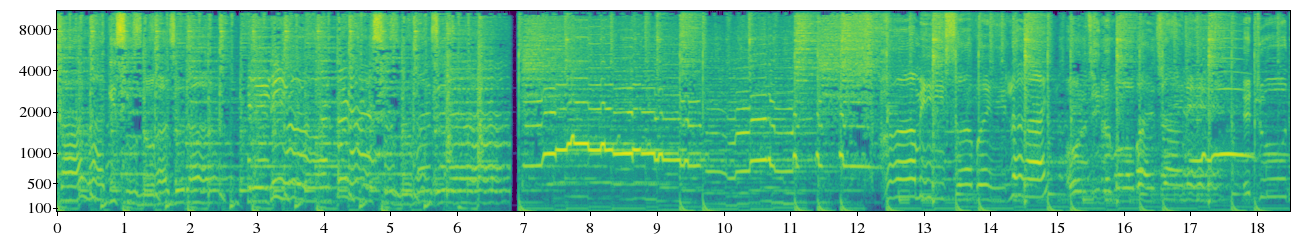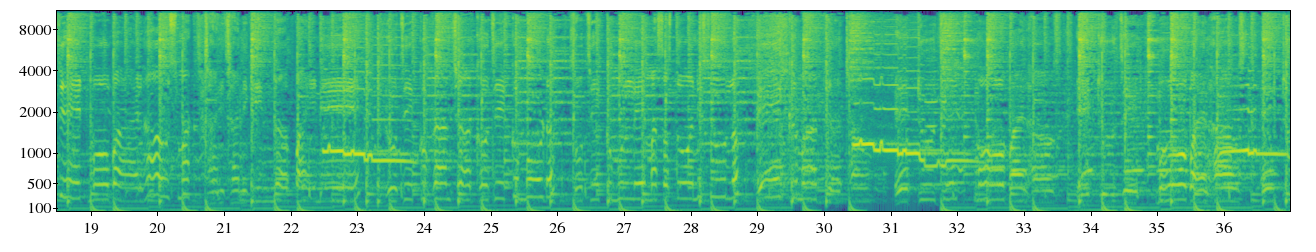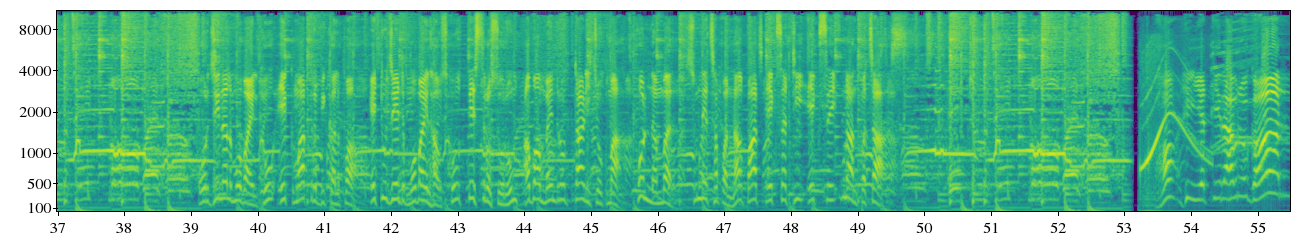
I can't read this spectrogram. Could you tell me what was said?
मनोरञ्जनका लागि सुन्नु हजुर? रेडियो अर्पण सुन्नु हजुर। हामी सबैलाई ओरिजिनल मोबाइल चाहिने। ए टु जेड मोबाइल हाउसमा छानी छानी किन्न पाइने। रोजेको ब्रान्ड छ खोजेको मोडल सोचेको मूल्यमा सस्तो अनि सुलभ एक मात्र ठाउँ। A to Z mobile house A to Z mobile house A to Z mobile house original मोबाइलको एक मात्र विकल्प। ए टु जेड मोबाइल हाउसको तेस्रो सोरुम अब मेन रोड टाढी चोकमा। फोन नम्बर शून्य छपन्न पाँच एकसठी एक सय उना पचास A to Z mobile house यति राम्रो घर।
